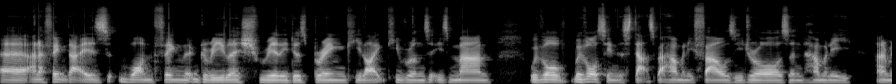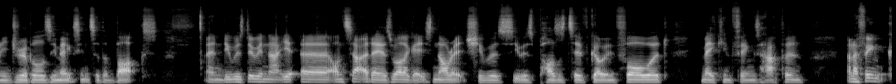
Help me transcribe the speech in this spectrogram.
Uh, and I think that is one thing that Grealish really does bring. He like he runs at his man. We've all we've all seen the stats about how many fouls he draws and how many how many dribbles he makes into the box. And he was doing that uh, on Saturday as well against Norwich. He was he was positive going forward, making things happen. And I think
